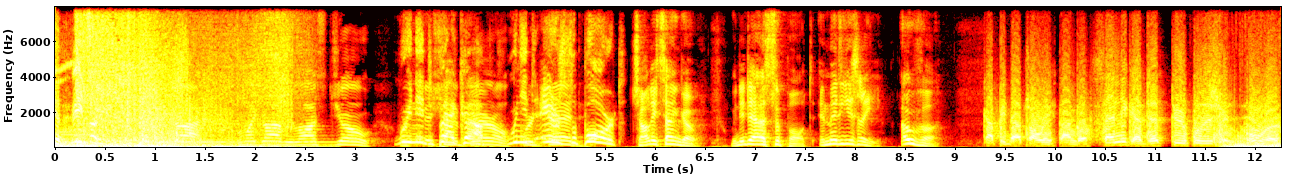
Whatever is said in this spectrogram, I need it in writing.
Get here! It's a... Oh my god, we lost Joe. We We're need fish in a backup! We need We're air dead. support! Charlie Tango, we need air support immediately. Over. Copy that, Charlie Tango. Sending a jet to your position. Over.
